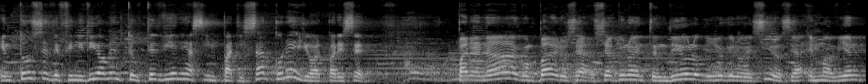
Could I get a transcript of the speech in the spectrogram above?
entonces definitivamente usted viene a simpatizar con ellos, al parecer. Para nada, compadre, o sea, o sea, tú no has entendido lo que yo quiero decir, o sea, es más bien,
